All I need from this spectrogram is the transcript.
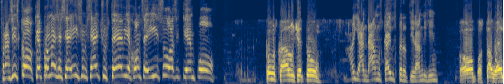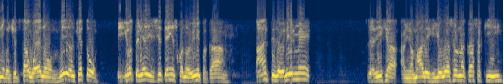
Francisco, ¿qué promesa se hizo? ¿Se ha hecho usted, viejón? ¿Se hizo hace tiempo? ¿Cómo está, Don Cheto? Ay, ya andábamos caídos, pero tirando, dije. Oh, pues está bueno, Don Cheto, está bueno. Mire, Don Cheto, y yo tenía 17 años cuando vine para acá. Antes de venirme, le dije a, a mi mamá, le dije, yo voy a hacer una casa aquí,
